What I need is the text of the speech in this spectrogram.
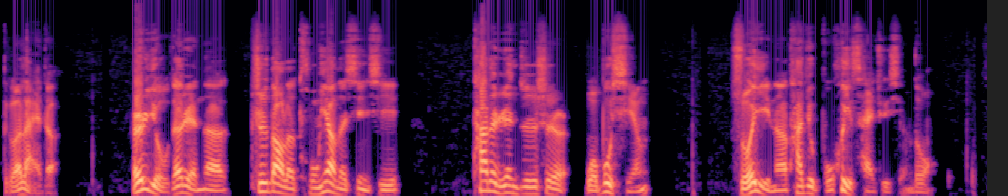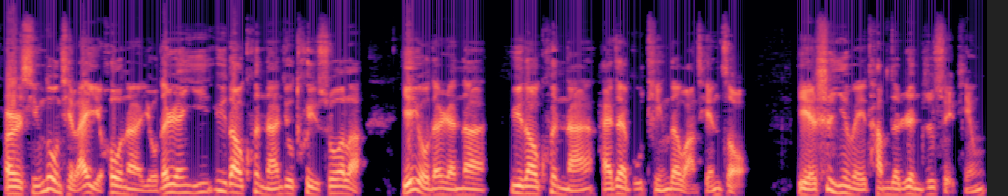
得来的。而有的人呢，知道了同样的信息，他的认知是我不行，所以呢，他就不会采取行动。而行动起来以后呢，有的人一遇到困难就退缩了，也有的人呢。遇到困难还在不停的往前走，也是因为他们的认知水平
